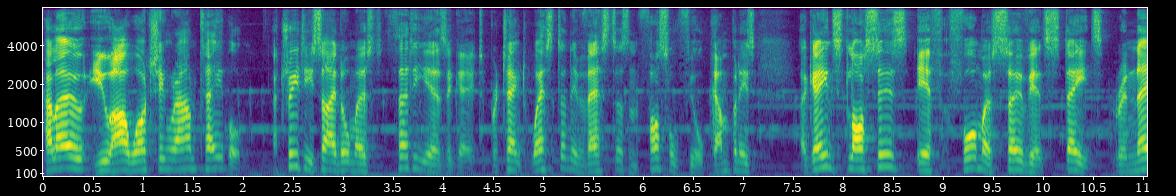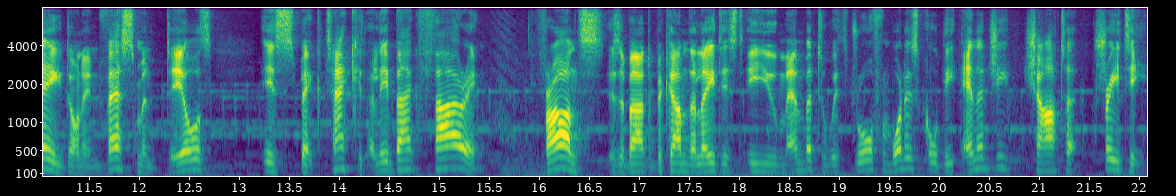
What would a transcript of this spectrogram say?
Hello, you are watching Roundtable, a treaty signed almost 30 years ago to protect Western investors and fossil fuel companies against losses if former Soviet states reneged on investment deals is spectacularly backfiring. France is about to become the latest EU member to withdraw from what is called the Energy Charter Treaty,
